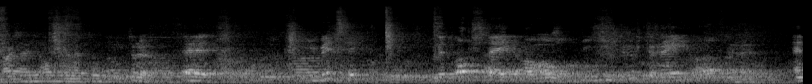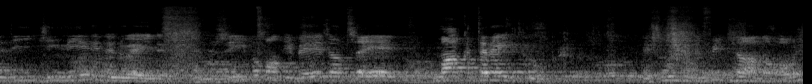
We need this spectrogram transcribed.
Waar zijn die anderen naartoe? Terug. Eh, die wist zich met opstijgen al, die ging terug Rijn op. En die ging neer in een weide. En de zevenman die bij zat, zei maak het terreintroeper. Hij sloeg de fiets aan de olie,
